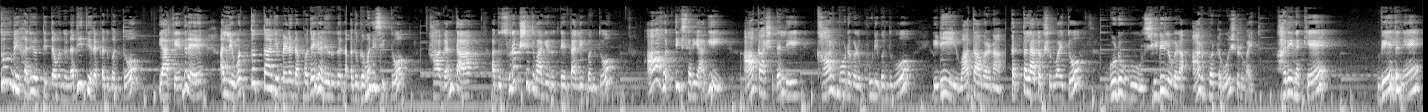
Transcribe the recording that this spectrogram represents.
ತುಂಬಿ ಹರಿಯುತ್ತಿದ್ದ ಒಂದು ನದಿ ತೀರಕ್ಕದು ಬಂತು. ಯಾಕೆ ಅಂದ್ರೆ ಅಲ್ಲಿ ಒತ್ತೊತ್ತಾಗಿ ಬೆಳೆದ ಪೊದೆಗಳಿರುವುದನ್ನು ಅದು ಗಮನಿಸಿತ್ತು. ಹಾಗಂತ ಅದು ಸುರಕ್ಷಿತವಾಗಿರುತ್ತೆ ಅಂತ ಅಲ್ಲಿಗೆ ಬಂತು. ಆ ಹೊತ್ತಿಗೆ ಸರಿಯಾಗಿ ಆಕಾಶದಲ್ಲಿ ಕಾರ್ಮೋಡಗಳು ಕೂಡಿ ಬಂದವು, ಇಡೀ ವಾತಾವರಣ ಕತ್ತಲಾಗಕ್ಕೆ ಶುರುವಾಯಿತು, ಗುಡುಗು ಸಿಡಿಲುಗಳ ಆರ್ಭಟವು ಶುರುವಾಯಿತು. ಹರಿನಕ್ಕೆ ವೇದನೆ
